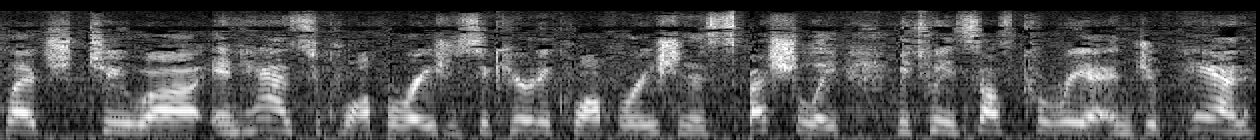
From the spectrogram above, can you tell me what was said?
pledged to uh, enhance cooperation, security cooperation, especially between South Korea and Japan.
